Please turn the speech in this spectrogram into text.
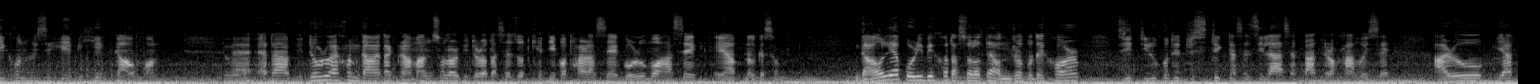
এইখন হৈছে সেই বিশেষ গাঁওখন। এটা ভিতৰুৱা এখন গাঁও এটা গ্ৰামাঞ্চলৰ ভিতৰত আছে য'ত খেতি পথাৰ আছে গৰু ম'হ আছে এয়া আপোনালোকে চাওক। গাঁৱলীয়া পৰিৱেশত আচলতে অন্ধ্ৰপ্ৰদেশৰ যি তিৰুপতি ডিষ্ট্ৰিক্ট আছে জিলা আছে তাত ৰখা হৈছে। আৰু ইয়াত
